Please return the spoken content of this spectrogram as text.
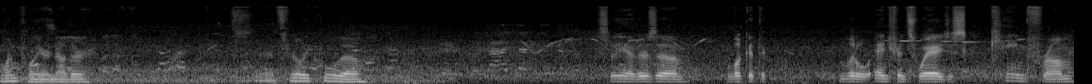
one point or another. That's really cool though. So yeah, there's a look at the little entranceway I just came from.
